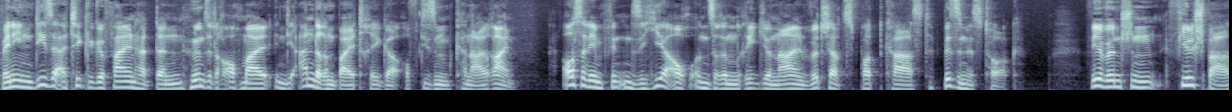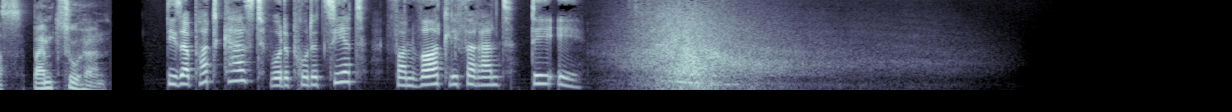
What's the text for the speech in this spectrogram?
Wenn Ihnen dieser Artikel gefallen hat, dann hören Sie doch auch mal in die anderen Beiträge auf diesem Kanal rein. Außerdem finden Sie hier auch unseren regionalen Wirtschaftspodcast Business Talk. Wir wünschen viel Spaß beim Zuhören. Dieser Podcast wurde produziert von Wortlieferant.de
